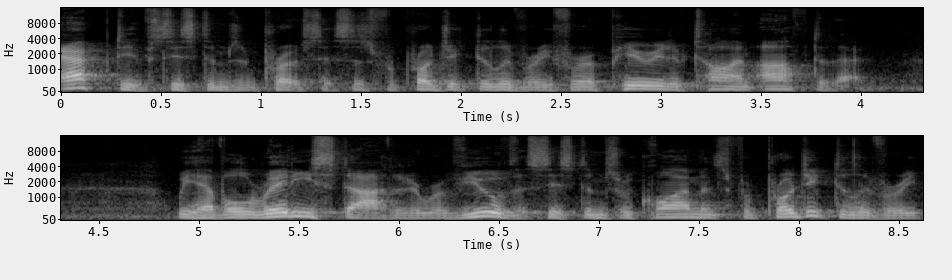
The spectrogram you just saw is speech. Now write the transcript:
Aptiv systems and processes for project delivery for a period of time after that. We have already started a review of the system's requirements for project delivery,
